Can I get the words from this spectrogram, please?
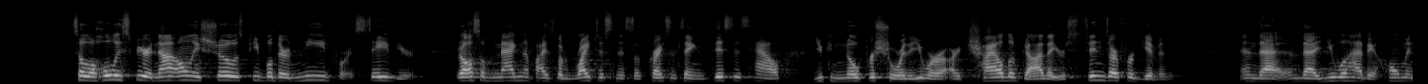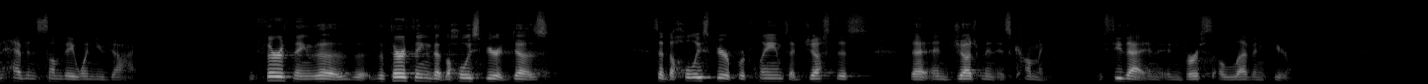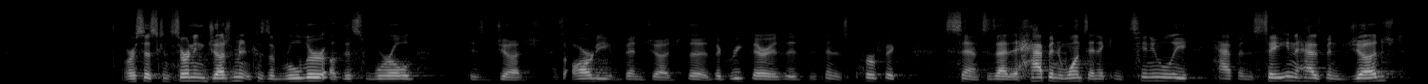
So the Holy Spirit not only shows people their need for a Savior, but also magnifies the righteousness of Christ and saying, This is how you can know for sure that you are a child of God, that your sins are forgiven, and that, and that you will have a home in heaven someday when you die. The third thing, the, the, the third thing that the Holy Spirit does is that the Holy Spirit proclaims that justice that, and judgment is coming. We see that in, in verse 11 here. Where it says, concerning judgment, because the ruler of this world is judged, has already been judged. The, the Greek there is it's in its perfect sense, is that it happened once and it continually happens. Satan has been judged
